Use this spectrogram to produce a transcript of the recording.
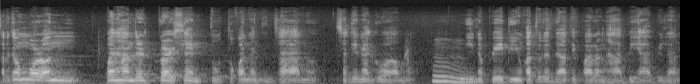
Talagang more on 100% tuto ka na dun sa, ano, sa ginagawa mo. Hindi na pwede yung katulad dati, parang hobby-hobby lang.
